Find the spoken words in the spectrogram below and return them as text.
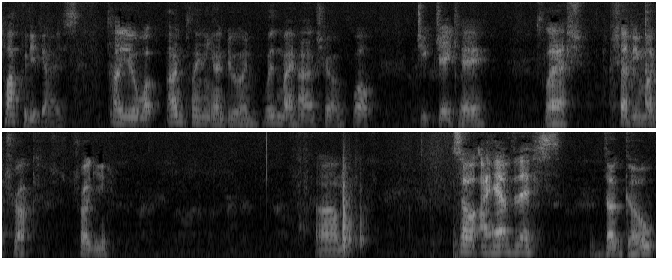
talk with you guys. Tell you what I'm planning on doing with my Honcho, well, Jeep JK slash Chevy mud truck, truggy. Um, so I have this, the GOAT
